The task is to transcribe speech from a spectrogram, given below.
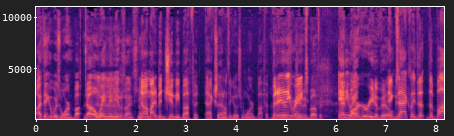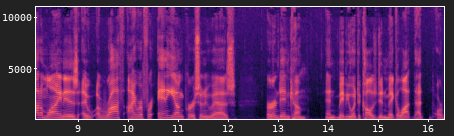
I think it was Warren Buffett. No, wait, maybe it was Einstein. no, it might have been Jimmy Buffett. Actually, I don't think it was Warren Buffett. But It at any rate, Jimmy Buffett at any rate- Margaritaville. Exactly. The the bottom line is a, a Roth IRA for any young person who has earned income and maybe went to college didn't make a lot that or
